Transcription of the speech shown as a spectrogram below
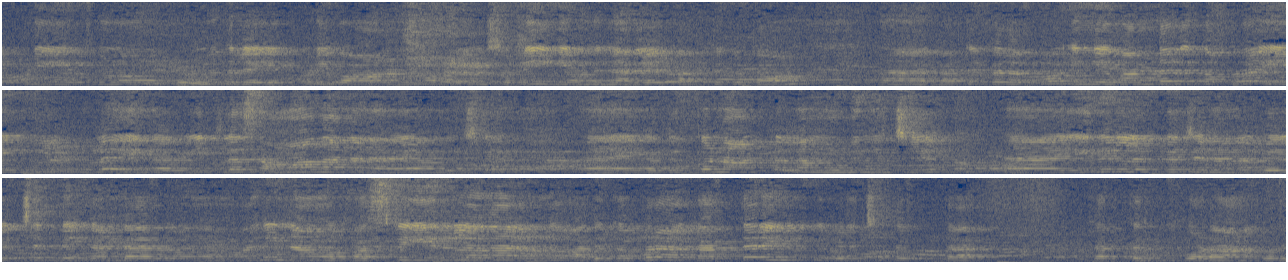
எப்படி இருக்கணும் குடும்பத்தில் எப்படி வாழணும் அப்படின்னு சொல்லி இங்கே வந்து நிறைய கற்றுக்கிட்டோம் கற்றுக்கிட்டதப்போ இங்கே வந்ததுக்கப்புறம் எங்களுக்குள்ள எங்கள் வீட்டில் சமாதானம் நிறையா வந்துச்சு. எங்கள் துக்க நாட்கள்லாம் முடிஞ்சிச்சு. இருள் இருளில் இருக்க ஜனங்கள் வெளிச்சத்தை கண்டாடுறவங்க மாதிரி நாங்கள் ஃபஸ்ட்டு இருளில் தான் இருந்தோம். அதுக்கப்புறம் கத்தர் எங்களுக்கு வெளிச்சத்தை கொடுத்தார். கர்த்தருக்கு கொடான கூட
